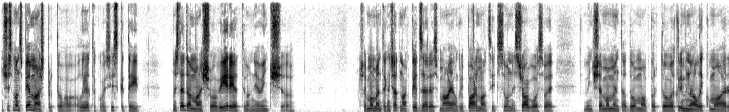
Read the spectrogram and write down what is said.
Nu, šis mans piemērs par to lietu, ko es izskatīju. Nu, es nedomāju šo vīrieti, un ja viņš uh, šajā momentā, kad viņš atnāk piedzēries mājā un grib pārmācīt suni, es šaubos, vai viņš šajā momentā domā par to, vai krimināla likumā ir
